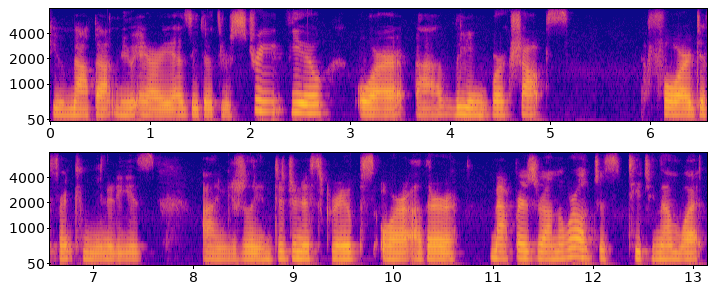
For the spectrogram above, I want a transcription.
to map out new areas either through Street View or uh, leading workshops for different communities uh, usually indigenous groups or other mappers around the world, just teaching them what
